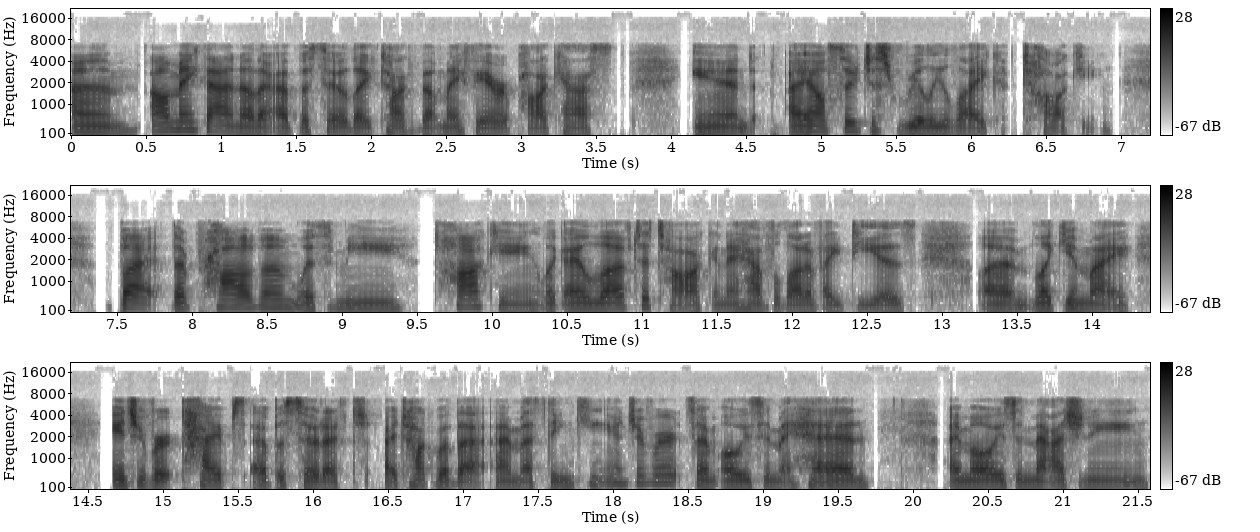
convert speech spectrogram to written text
um, I'll make that another episode, like talk about my favorite podcast. And I also just really like talking. But the problem with me talking, like I love to talk and I have a lot of ideas. Um, like in my introvert types episode, I, t- I talk about that I'm a thinking introvert. So I'm always in my head. I'm always imagining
